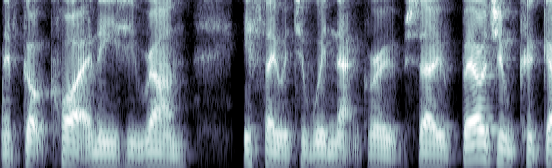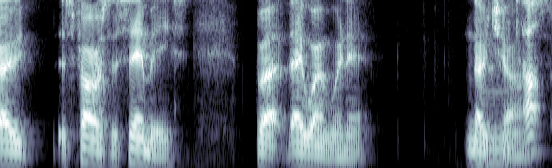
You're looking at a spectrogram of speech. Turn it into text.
they've got quite an easy run if they were to win that group. So Belgium could go as far as the semis, but they won't win it. No mm. chance.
